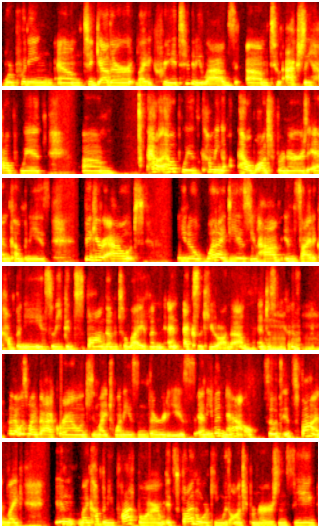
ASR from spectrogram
we're putting um, together like creativity labs um, to actually help with um, help with coming help entrepreneurs and companies figure out you know what ideas you have inside a company so you can spawn them to life and, and execute on them. And just mm-hmm. because that was my background in my 20s and 30s and even now. So it's, it's fun. Like in my company platform it's fun working with entrepreneurs and seeing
